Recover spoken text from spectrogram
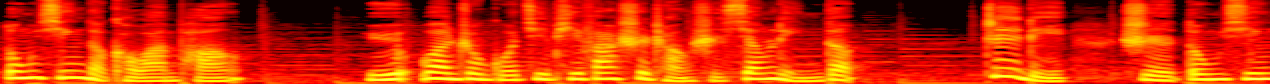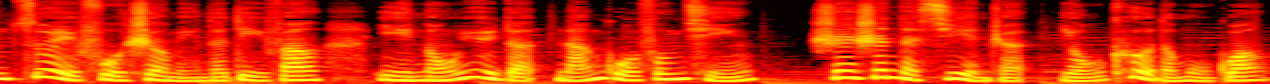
东兴的口岸旁，与万众国际批发市场是相邻的。这里是东兴最负盛名的地方，以浓郁的南国风情，深深地吸引着游客的目光。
